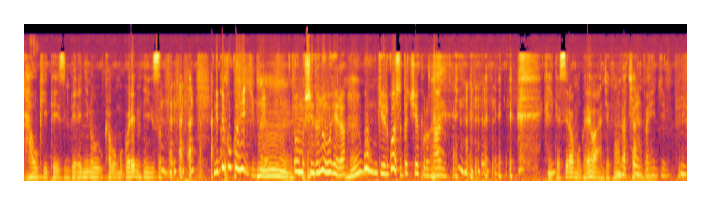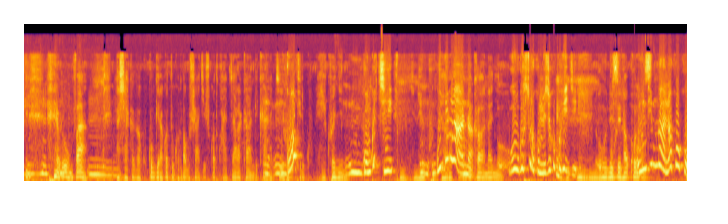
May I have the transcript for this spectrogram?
Nawe ukiteza imbere nyine ukaba umugore mwiza. Nibyo koko higiwe uwo mushinga ni uwuhera. Umbwira rwose udaciye ku ruhande. kayitesi rero umugore wanjye nkunda cyane. urumva? Mm. nashakaga kukubwira ko tugomba gushakisha uko twabyara kandi kana byihutirwa yego nyine. Ngo ngo iki? Ngo undi mwana? ubwo se urakomeje none se ntakomeze undi mwana koko?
